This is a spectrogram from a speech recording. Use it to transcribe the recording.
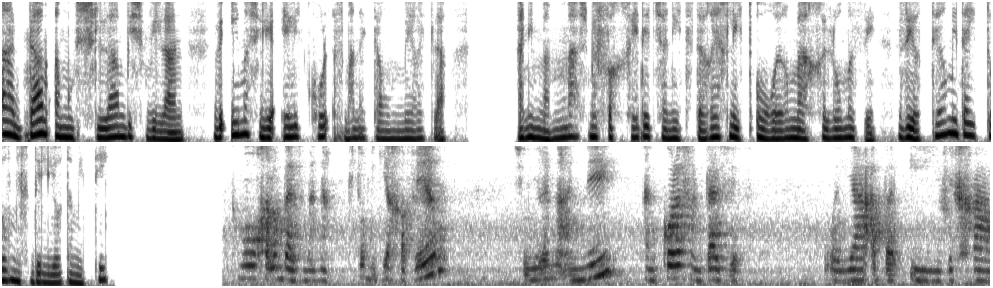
האדם המושלם בשבילן. ואימא של יעלי כל הזמן הייתה אומרת לה, אני ממש מפחדת שאני אצטרך להתעורר מהחלום הזה. זה יותר מדי טוב מכדי להיות אמיתי. כמו חלום בהזמנה. פתאום מגיע חבר שהוא נראה מענה על כל הפנטזיות. הוא היה אבאי וחם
